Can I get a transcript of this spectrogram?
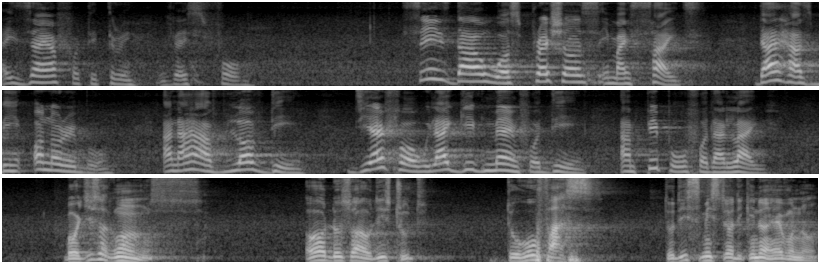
Isaiah 43, verse 4. Since thou wast precious in my sight, thou hast been honorable, and I have loved thee. Therefore will I give men for thee, and people for thy life. But Jesus wants all those who of this truth to hold fast to this mystery of the kingdom of heaven,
